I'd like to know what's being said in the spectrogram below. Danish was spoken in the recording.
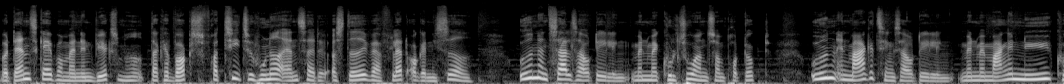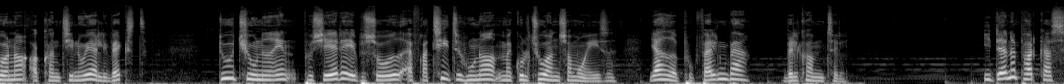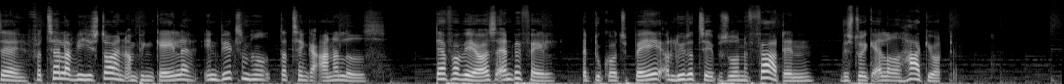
Hvordan skaber man en virksomhed, der kan vokse fra 10 til 100 ansatte og stadig være flat organiseret? Uden en salgsafdeling, men med kulturen som produkt. Uden en marketingsafdeling, men med mange nye kunder og kontinuerlig vækst. Du er tunet ind på 6. episode af Fra 10 til 100 med kulturen som oase. Jeg hedder Puk Falkenberg. Velkommen til. I denne podcastserie fortæller vi historien om Pingala, en virksomhed, der tænker anderledes. Derfor vil jeg også anbefale, at du går tilbage og lytter til episoderne før denne, hvis du ikke allerede har gjort det.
